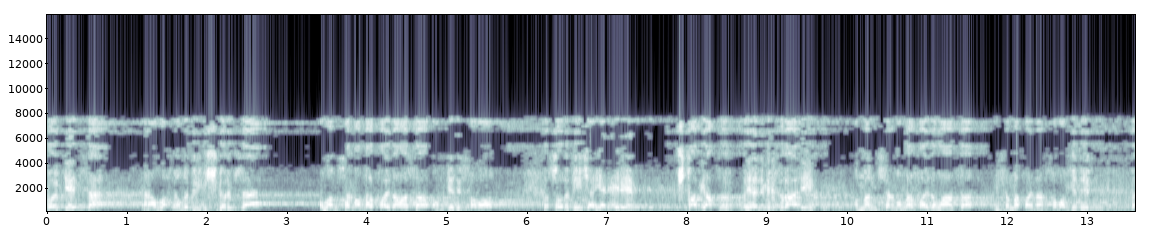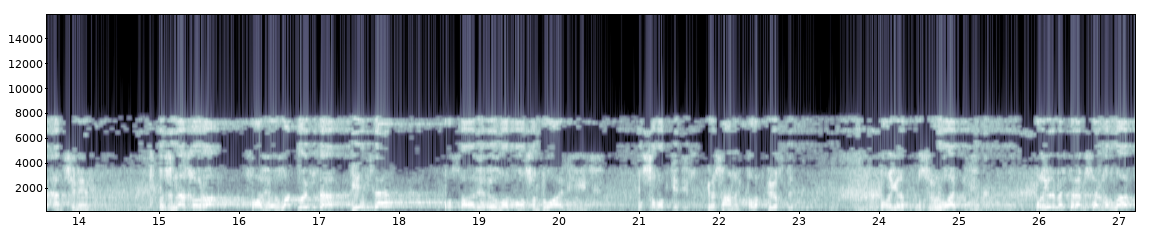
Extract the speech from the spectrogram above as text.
qoyub gelibsə, Yəni, Allah yolunda bir iş görübsə, Allah müsəlmanlar faydalanırsa, onu gedir savab. Və sonra deyir ki, əgər elm, kitab yazır və elm ixtira edib, ondan müsəlmanlar faydalanırsa, insanlar faydalanırsa savab gedir və həmçinin. Özündən sonra salih övlad qoyubsa, qeybsə, o salih övlad onun üçün dua eləyir. O savab gedir. Görsən, onun talaqda yoxdur. Ona görə muslim rivayət edir. Ona görə məsələn, müsəlmanlar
